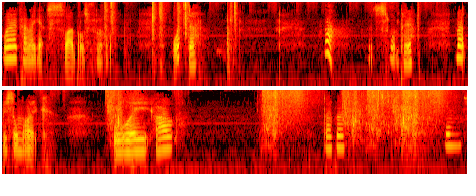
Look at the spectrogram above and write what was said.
Where can I get slime balls from? What the? Oh, there's a swamp here. Might be some like way out type of ones.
